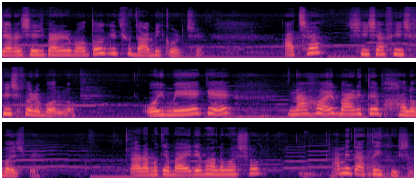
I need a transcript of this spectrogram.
যেন শেষবারের মতো কিছু দাবি করছে। আচ্ছা সীসা ফিসফিস করে বলল, ওই মেয়েকে না হয় বাড়িতে ভালোবাসবে। আর আমাকে বাইরে ভালোবাসো, আমি তাতেই খুশি।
